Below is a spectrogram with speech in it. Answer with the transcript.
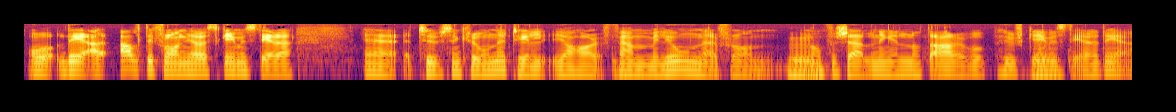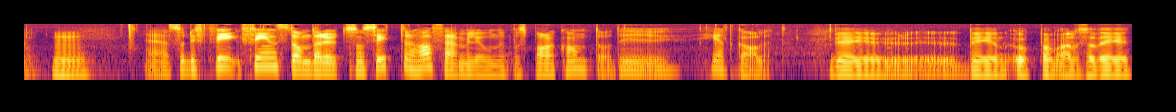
Och det är allt ifrån jag ska investera eh, tusen kronor till jag har fem miljoner från någon försäljning eller något arv. Och hur ska jag investera det? Mm. Eh, så det fi- finns de där ute som sitter och har 5 miljoner på sparkonto. Det är ju helt galet. Det är ju det är en uppenbar, alltså det är,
